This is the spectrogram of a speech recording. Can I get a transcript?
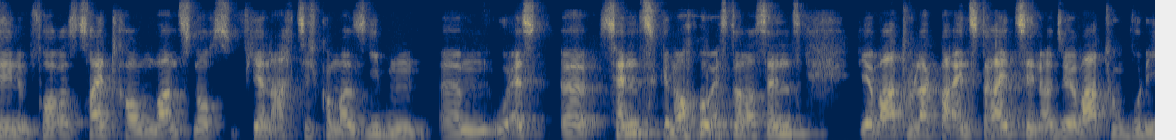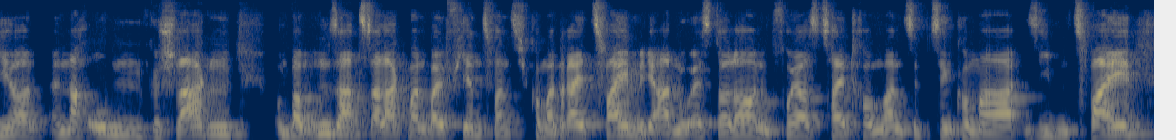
Im Vorjahrzeitraum waren es noch 84,7 ähm, US äh, genau, US-Dollar Cent. Die Erwartung lag bei 1,13, also die Erwartung wurde hier äh, nach oben geschlagen. Und beim Umsatz, da lag man bei 24,32 Milliarden US-Dollar und im Vorjahreszeitraum waren es 17,72.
